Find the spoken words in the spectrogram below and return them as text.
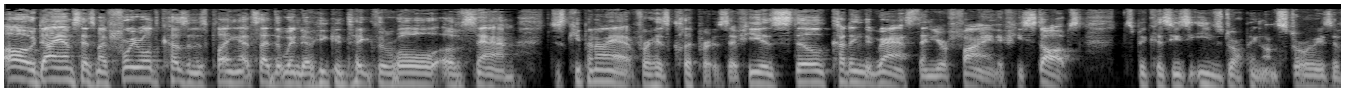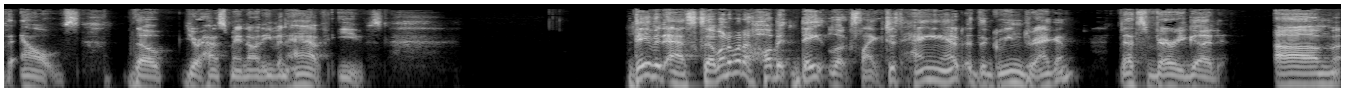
Oh, Diam says my four-year-old cousin is playing outside the window. He could take the role of Sam. Just keep an eye out for his clippers. If he is still cutting the grass, then you're fine. If he stops, it's because he's eavesdropping on stories of elves. Though your house may not even have eaves. David asks, I wonder what a hobbit date looks like. Just hanging out at the Green Dragon. That's very good. Um,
